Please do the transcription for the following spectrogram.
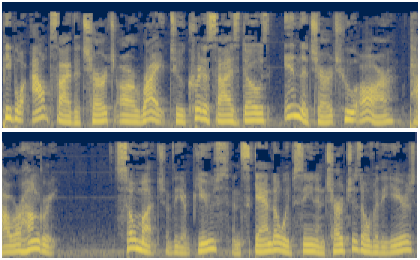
People outside the church are right to criticize those in the church who are power hungry. So much of the abuse and scandal we've seen in churches over the years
